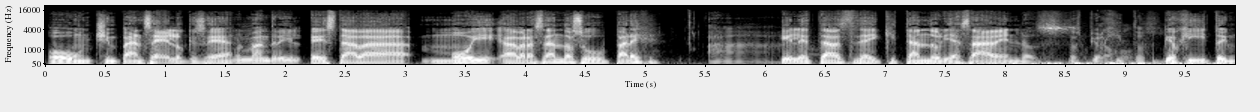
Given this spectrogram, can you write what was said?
o un chimpancé, lo que sea, un mandril, estaba muy abrazando a su pareja. Y le estaba ahí quitando, ya saben, los, los piojitos. Piojito y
